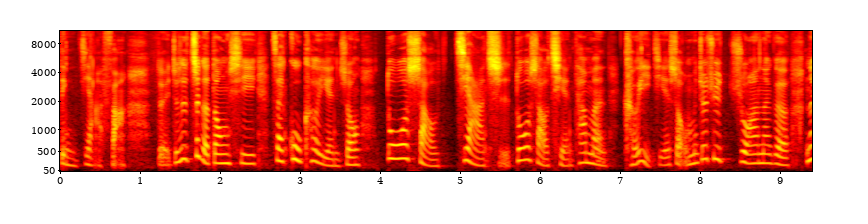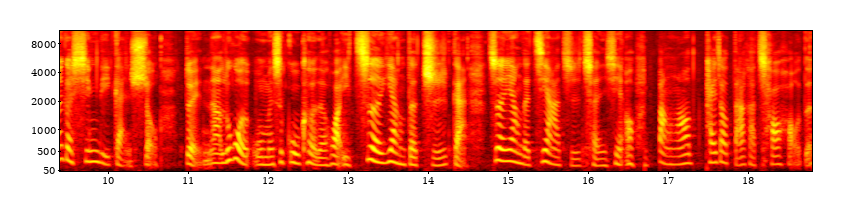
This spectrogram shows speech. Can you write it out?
定价法。对，就是这个东西在顾客眼中多少价值、多少钱，他们可以接受，我们就去抓那个那个心理感受。对，那如果我们是顾客的话，以这样的质感、这样的价值呈现，哦，很棒，然后拍照打卡超好的，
